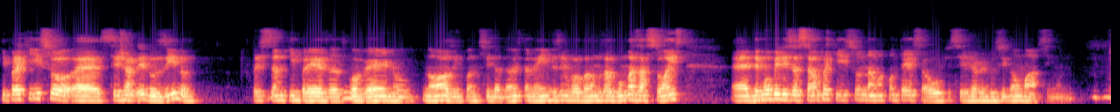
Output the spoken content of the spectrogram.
E para que isso é, seja reduzido, precisamos que empresas, governo, nós, enquanto cidadãos, também desenvolvamos algumas ações é, de mobilização para que isso não aconteça ou que seja reduzido ao máximo. Uhum.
